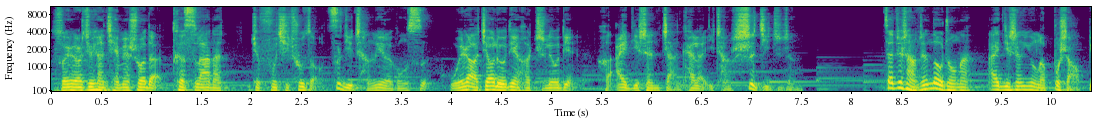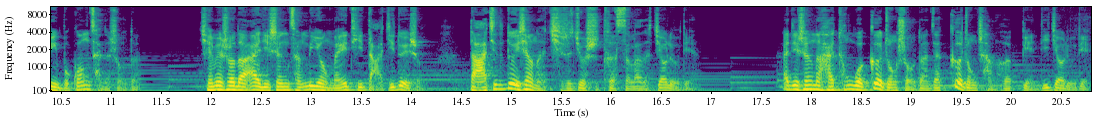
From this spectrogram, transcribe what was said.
所以说，就像前面说的，特斯拉呢就负气出走，自己成立了公司，围绕交流电和直流电和爱迪生展开了一场世纪之争。在这场争斗中呢，爱迪生用了不少并不光彩的手段。前面说到，爱迪生曾利用媒体打击对手，打击的对象呢其实就是特斯拉的交流电。爱迪生呢还通过各种手段在各种场合贬低交流电，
